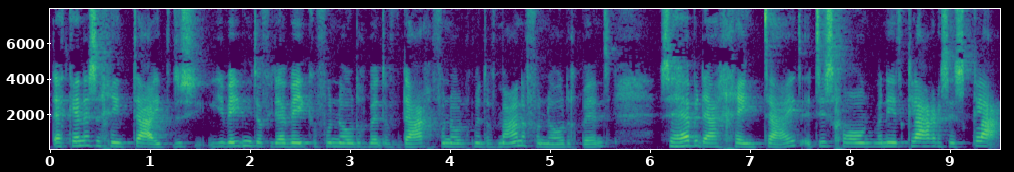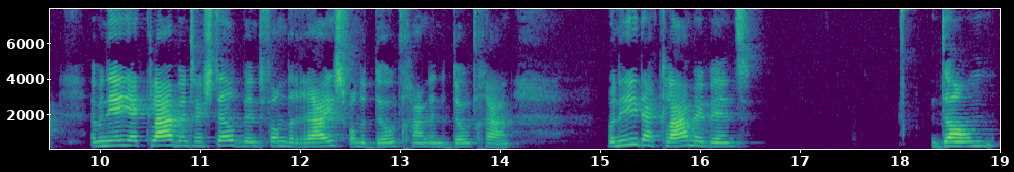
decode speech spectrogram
daar kennen ze geen tijd. Dus je weet niet of je daar weken voor nodig bent, of dagen voor nodig bent, of maanden voor nodig bent. Ze hebben daar geen tijd. Het is gewoon, wanneer het klaar is, is het klaar. En wanneer jij klaar bent, hersteld bent van de reis van het doodgaan en het doodgaan, wanneer je daar klaar mee bent, dan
